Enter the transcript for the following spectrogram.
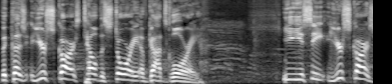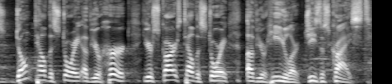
because your scars tell the story of God's glory. You see, your scars don't tell the story of your hurt. Your scars tell the story of your healer, Jesus Christ.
